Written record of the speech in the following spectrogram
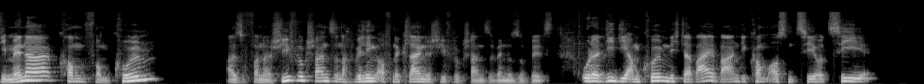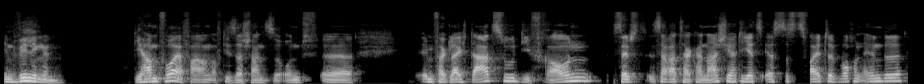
Die Männer kommen vom Kulm, also von der Skiflugschanze nach Willing auf eine kleine Skiflugschanze, wenn du so willst. Oder die, die am Kulm nicht dabei waren, die kommen aus dem COC in Willingen. Die haben Vorerfahrung auf dieser Schanze und äh, im Vergleich dazu, die Frauen, selbst Sarah Takanashi hatte jetzt erst das zweite Wochenende.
